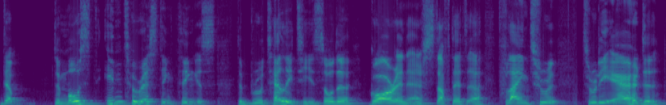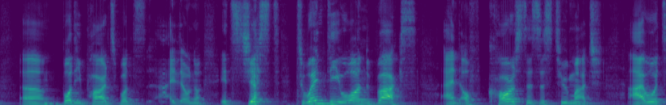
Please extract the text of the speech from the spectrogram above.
the, the most interesting thing is the brutality. So the gore and uh, stuff that uh, flying through through the air, the um, body parts. But I don't know. It's just 21 bucks, and of course this is too much. I would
